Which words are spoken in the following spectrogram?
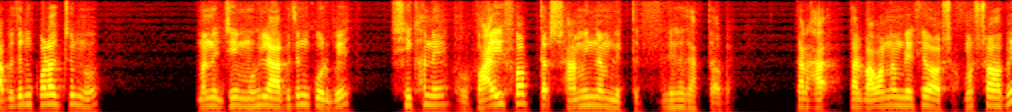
আবেদন করার জন্য মানে যে মহিলা আবেদন করবে, সেখানে ওয়াইফ অফ তার স্বামীর নাম লিখতে, লিখে থাকতে হবে। তার তার বাবার নাম লিখলে সমস্যা হবে,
